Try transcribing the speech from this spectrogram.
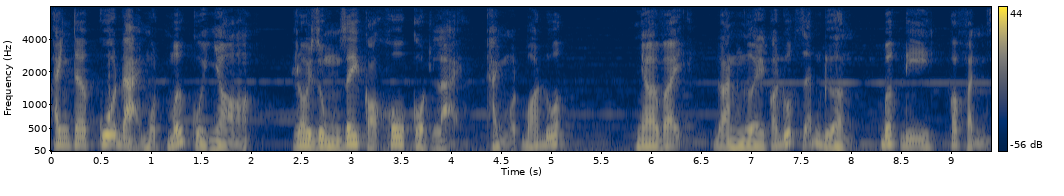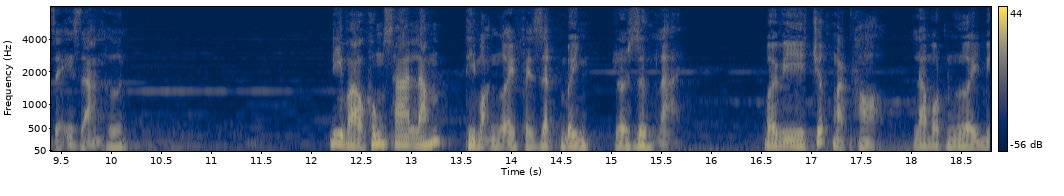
Anh ta cua đại một mớ củi nhỏ, rồi dùng dây cỏ khô cột lại thành một bó đuốc. Nhờ vậy, đoàn người có đuốc dẫn đường, bước đi có phần dễ dàng hơn. Đi vào không xa lắm thì mọi người phải giật mình rồi dừng lại. bởi vì trước mặt họ là một người bị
